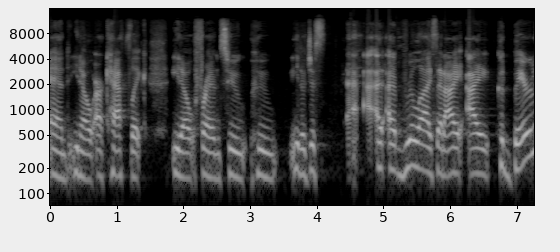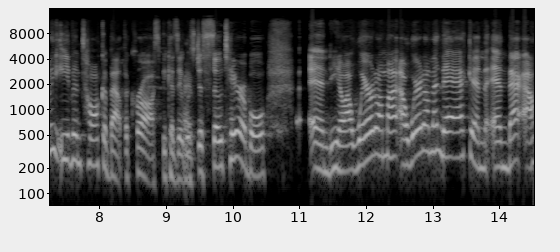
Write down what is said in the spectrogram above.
and you know our catholic you know friends who who you know just I, I, realized that I, I could barely even talk about the cross because it was just so terrible. And you know, I wear it on my I wear it on my neck and and that I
